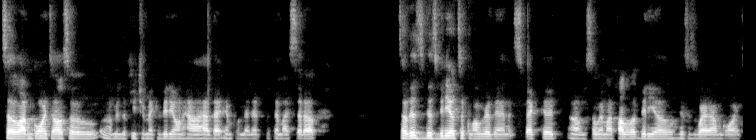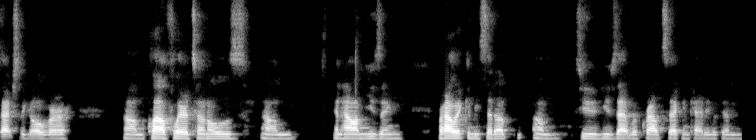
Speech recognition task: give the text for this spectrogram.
so I'm going to also um, in the future make a video on how I have that implemented within my setup. So this, this video took longer than expected. Um, so in my follow-up video, this is where I'm going to actually go over um, Cloudflare tunnels um, and how I'm using or how it can be set up um, to use that with CrowdSec and Caddy within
